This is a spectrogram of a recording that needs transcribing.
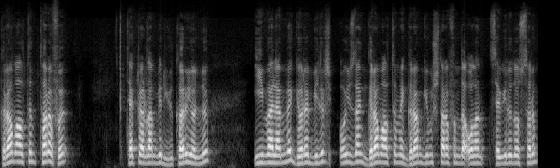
gram altın tarafı tekrardan bir yukarı yönlü ivmelenme görebilir. O yüzden gram altın ve gram gümüş tarafında olan sevgili dostlarım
